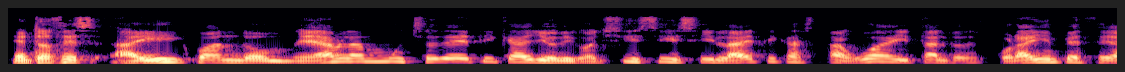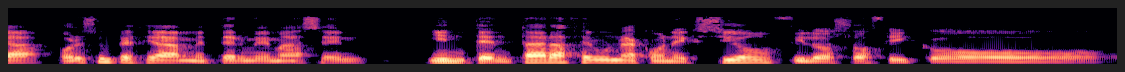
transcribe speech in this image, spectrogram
Entonces, ahí cuando me hablan mucho de ética, yo digo, sí, sí, sí, la ética está guay y tal. Entonces, por ahí empecé a, por eso empecé a meterme más en intentar hacer una conexión filosófico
